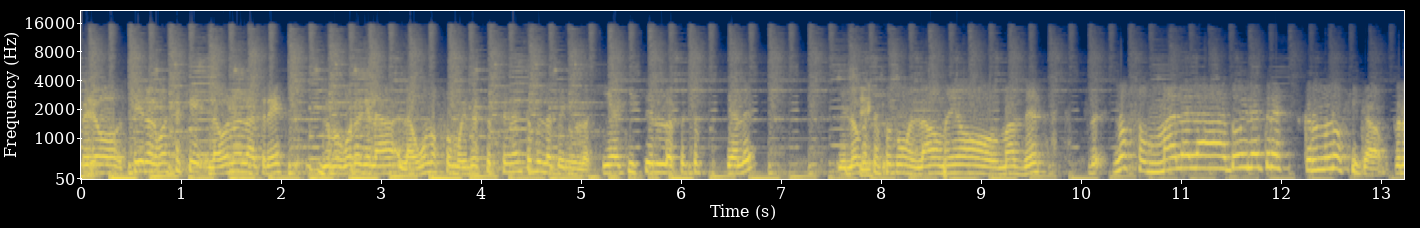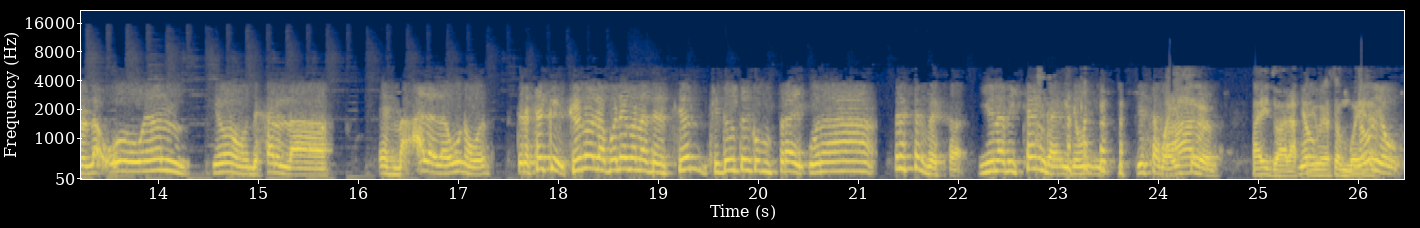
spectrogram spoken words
Pero sí, lo que pasa es que la 1 y la 3, yo me acuerdo que la, la 1 fue muy decepcionante por la tecnología que hicieron los efectos especiales. Y luego Sí. se fue como el lado medio más de. No son malas la 2 y la 3 cronológica, pero la 1, weón, yo dejaron la. Es mala la 1, weón. Pero sabes que si uno la pone con atención, si tú te compras una. Tres cervezas y una pichanga y, te, y esa weón. Ah, pero ahí todas las Yo- películas son buenas. No, yo,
